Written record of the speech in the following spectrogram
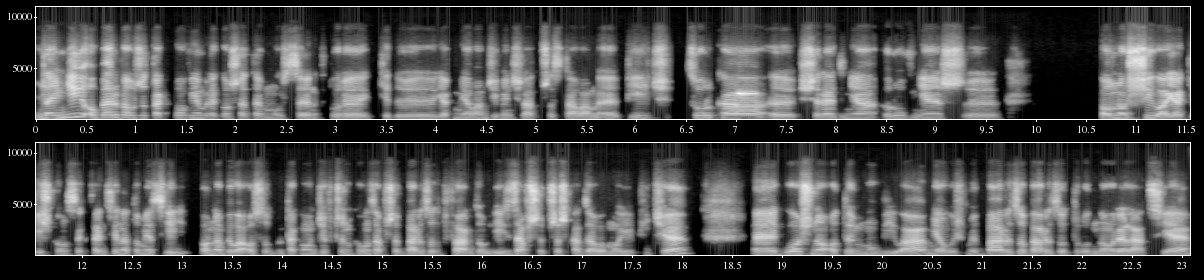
Najmniej oberwał, że tak powiem, rekoszetem mój syn, który kiedy, jak miałam 9 lat przestałam e, pić. Córka e, średnia również e, ponosiła jakieś konsekwencje, natomiast jej, ona była taką dziewczynką zawsze bardzo twardą, jej zawsze przeszkadzało moje picie, głośno o tym mówiła, miałyśmy bardzo, bardzo trudną relację.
